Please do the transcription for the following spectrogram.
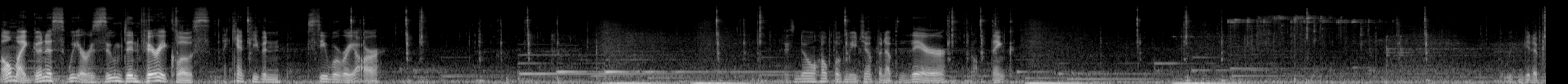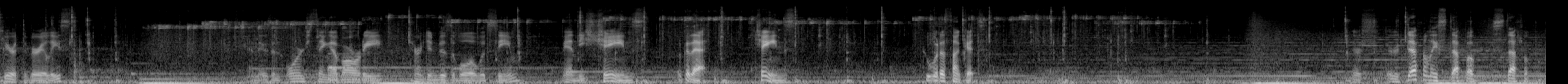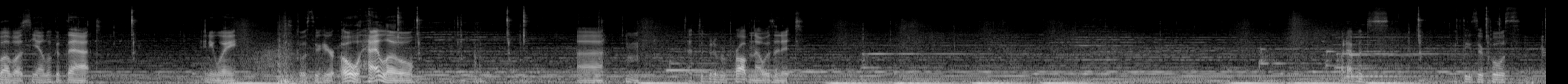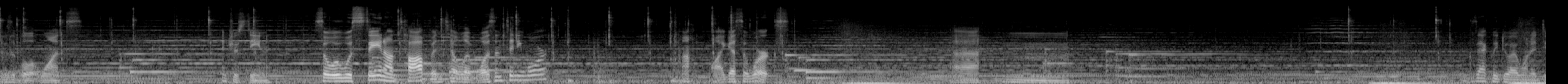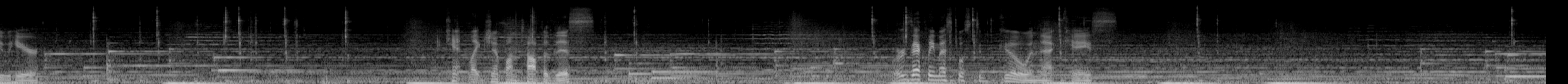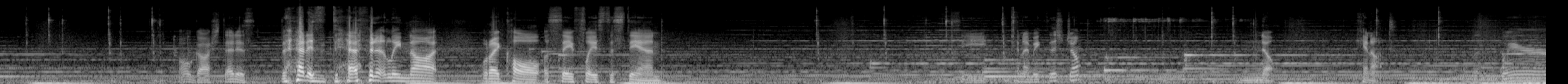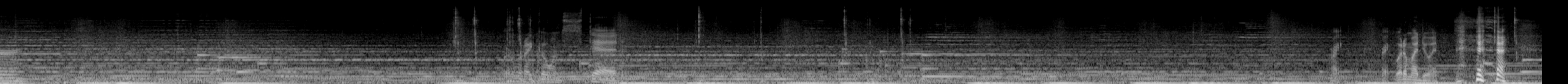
Oh my goodness, we are zoomed in very close. I can't even see where we are. There's no hope of me jumping up there, I don't think. But we can get up here at the very least. And there's an orange thing I've already turned invisible, it would seem. Man, these chains! Look at that! Chains! Who would've thunk it? There's- there's definitely stuff up- stuff up above us, yeah, look at that. Anyway, let's go through here. Oh, hello! Uh, hmm. That's a bit of a problem now, isn't it? What happens if these are both visible at once? Interesting. So it was staying on top until it wasn't anymore? Huh, well I guess it works. Uh, hmm... Exactly do I want to do here? I can't, like, jump on top of this. Where exactly am I supposed to go in that case? Gosh, that is- that is definitely not what I call a safe place to stand. Let's see, can I make this jump? No. Cannot. Then where... Where would I go instead? Right, right, what am I doing?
